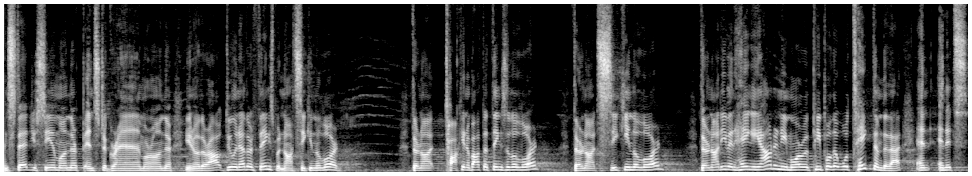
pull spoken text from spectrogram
Instead, you see them on their Instagram or on their, you know, they're out doing other things, but not seeking the Lord. They're not talking about the things of the Lord. They're not seeking the Lord. They're not even hanging out anymore with people that will take them to that. And, and it's,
